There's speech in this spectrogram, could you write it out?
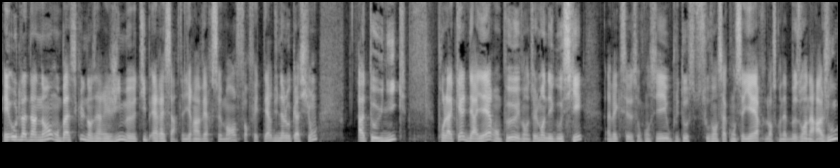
Et au-delà d'un an, on bascule dans un régime euh, type RSA, c'est-à-dire un versement forfaitaire d'une allocation à taux unique, pour laquelle derrière on peut éventuellement négocier avec son conseiller ou plutôt souvent sa conseillère lorsqu'on a besoin d'un rajout,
